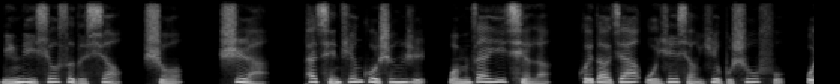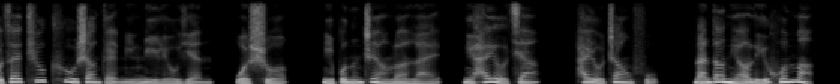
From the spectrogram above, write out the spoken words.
明丽羞涩的笑说：“是啊，他前天过生日，我们在一起了。”回到家，我越想越不舒服。我在 QQ 上给明丽留言，我说：“你不能这样乱来，你还有家，还有丈夫，难道你要离婚吗？”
